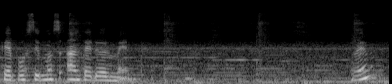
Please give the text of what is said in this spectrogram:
que pusimos anteriormente. ¿ven?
